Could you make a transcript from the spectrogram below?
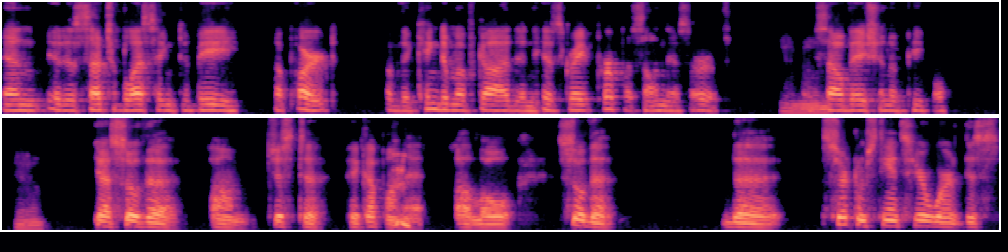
And it is such a blessing to be a part of the kingdom of God and his great purpose on this earth. Amen. salvation of people. Yeah. Yeah. So the um, just to pick up on that, uh, Lowell. So the the circumstance here where this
